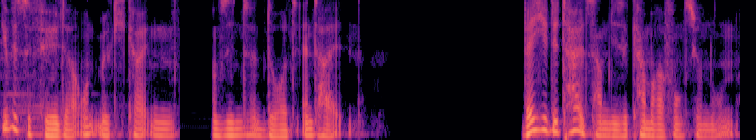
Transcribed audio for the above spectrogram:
gewisse Filter und Möglichkeiten sind dort enthalten. Welche Details haben diese Kamerafunktion nun?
